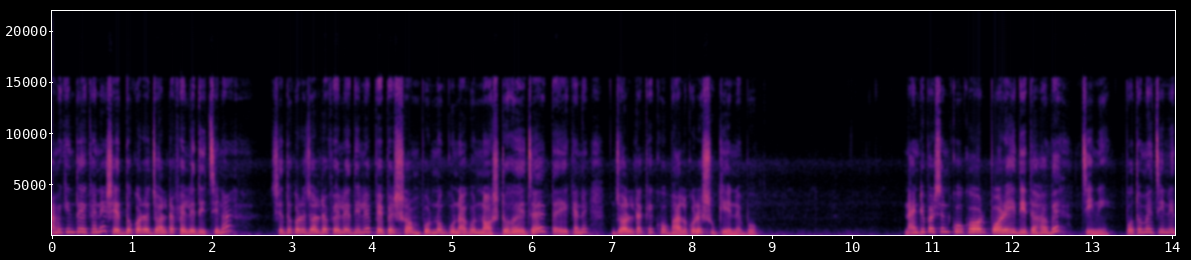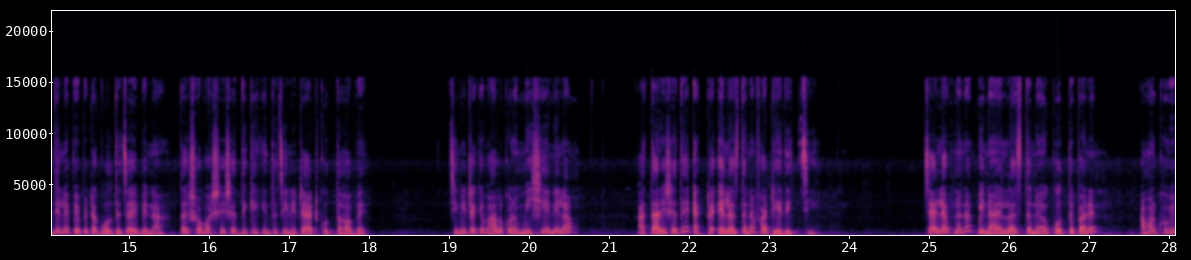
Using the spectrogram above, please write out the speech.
আমি কিন্তু এখানে সেদ্ধ করা জলটা ফেলে দিচ্ছি না। সেদ্ধ করে জলটা ফেলে দিলে পেঁপের সম্পূর্ণ গুণাগুণ নষ্ট হয়ে যায়, তাই এখানে জলটাকে খুব ভালো করে শুকিয়ে নেব। নাইনটি পার্সেন্ট কুক হওয়ার পরেই দিতে হবে চিনি। প্রথমে চিনি দিলে পেঁপেটা গলতে চাইবে না, তাই সবার শেষের দিকে কিন্তু চিনিটা অ্যাড করতে হবে। চিনিটাকে ভালো করে মিশিয়ে নিলাম। আর তারই সাথে একটা এলাচ দানা ফাটিয়ে দিচ্ছি। চাইলে আপনারা বিনা এলাচ দানাও করতে পারেন। আমার খুবই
